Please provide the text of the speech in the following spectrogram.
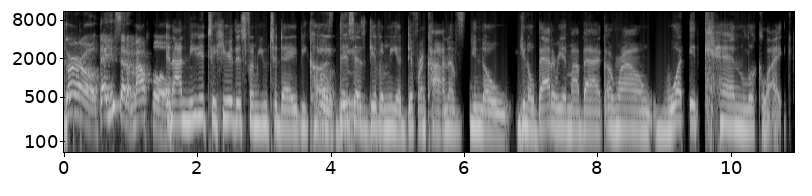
Girl, that you said a mouthful. And I needed to hear this from you today because this Mhm. has given me a different kind of, you know, you know, battery in my back around what it can look like.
